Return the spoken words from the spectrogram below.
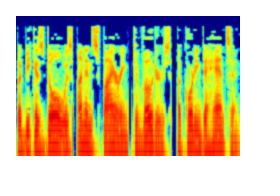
but because Dole was uninspiring to voters, according to Hanson.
